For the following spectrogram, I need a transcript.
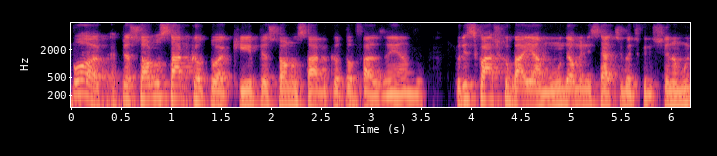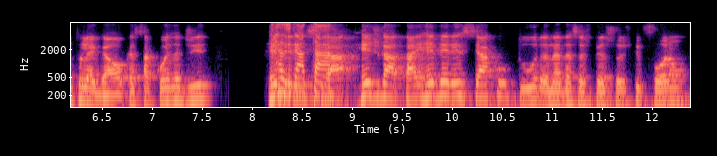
pô, o pessoal não sabe que eu estou aqui, o pessoal não sabe o que eu estou fazendo. Por isso que eu acho que o Bahia Mundo é uma iniciativa de Cristina muito legal, que essa coisa de resgatar, resgatar e reverenciar a cultura né, dessas pessoas que foram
